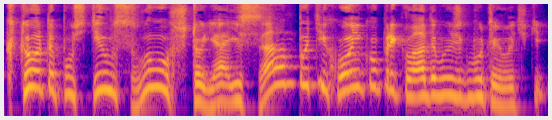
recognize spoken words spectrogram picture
кто-то пустил слух, что я и сам потихоньку прикладываюсь к бутылочке.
